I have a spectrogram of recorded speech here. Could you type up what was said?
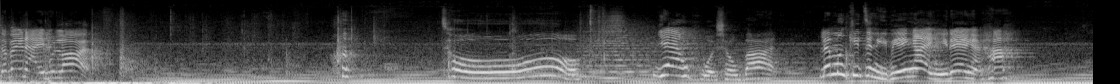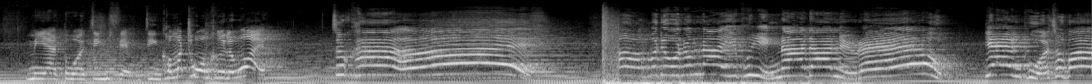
จะไปไหนบุญรอดโถแย่งผัวชาวบ้าน แล้วมึงคิดจะหนีไปง่ายๆอย่างนี้ได้ยังไงฮะ เมียตัวจริงเสียงจริงเขามาทวงคืนแล้วเว้ย เจ้าค่ะเอ้ย ออกมาดูน้ำหน้าอีผู้หญิงหน้าด้านหน่อยเร็วแย่งผัวชาวบ้าน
